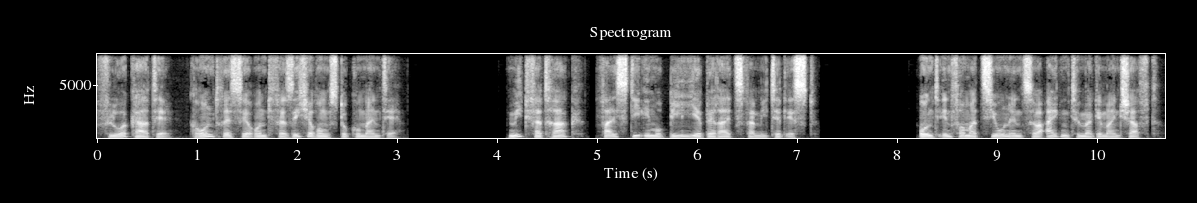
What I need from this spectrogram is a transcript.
Flurkarte, Grundrisse und Versicherungsdokumente. Mietvertrag, falls die Immobilie bereits vermietet ist. Und Informationen zur Eigentümergemeinschaft,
